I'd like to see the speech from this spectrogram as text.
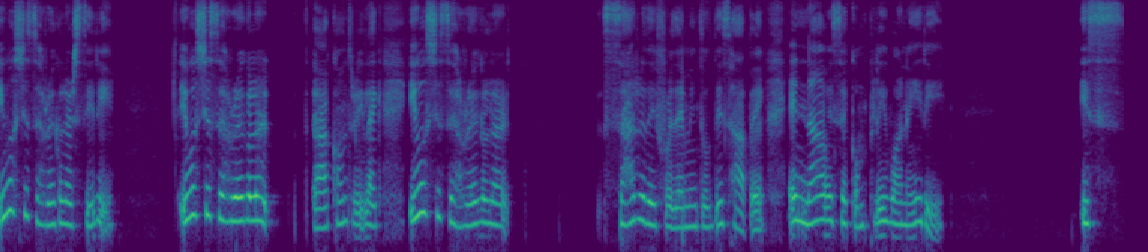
it was just a regular city it was just a regular uh, country like it was just a regular Saturday for them until this happened, and now it's a complete 180. It's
